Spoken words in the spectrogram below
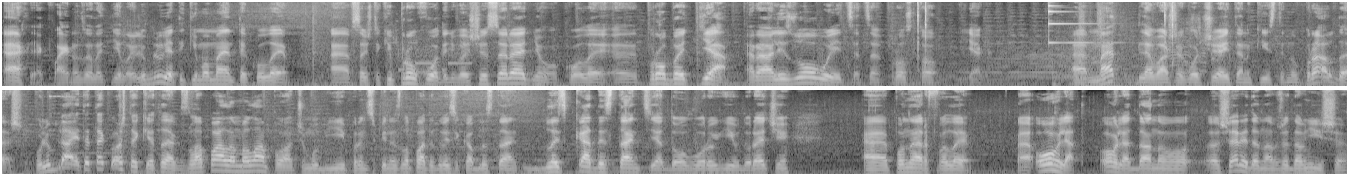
Ех, як файно залетіло. Люблю я такі моменти, коли е, все ж таки проходить вище середнього, коли е, пробиття реалізовується. Це просто як Е, Мед для ваших очей танкісти, ну правда ж? Полюбляєте також таке, так, злапали ми лампу, а чому б її, в принципі, не злапати? Дивись, яка блиста... близька дистанція до ворогів. До речі, е, понерфили е, огляд. Огляд даного Шерідана вже давніше,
